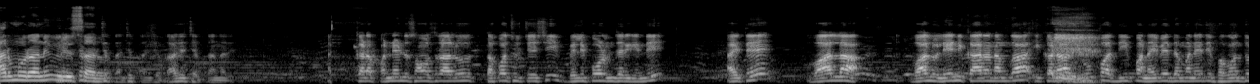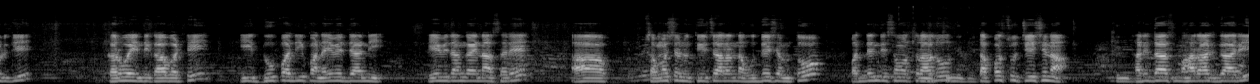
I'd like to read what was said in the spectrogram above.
ఆర్మూర్ అని పిలుస్తారు. అదే చెప్తాను అది. ఇక్కడ పన్నెండు సంవత్సరాలు తపస్సు చేసి వెళ్ళిపోవడం జరిగింది. అయితే వాళ్ళ వాళ్ళు లేని కారణంగా ఇక్కడ ధూప దీప నైవేద్యం అనేది భగవంతుడికి కరువైంది కాబట్టి ఈ ధూప దీప నైవేద్యాన్ని ఏ విధంగా అయినా సరే ఆ సమస్యను తీర్చాలన్న ఉద్దేశంతో పద్దెనిమిది సంవత్సరాలు తపస్సు చేసిన హరిదాస్ మహారాజ్ గారి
